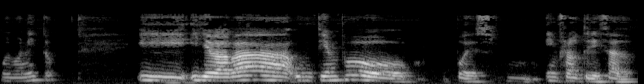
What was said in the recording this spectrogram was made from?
muy bonito, y, y llevaba un tiempo pues infrautilizado,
